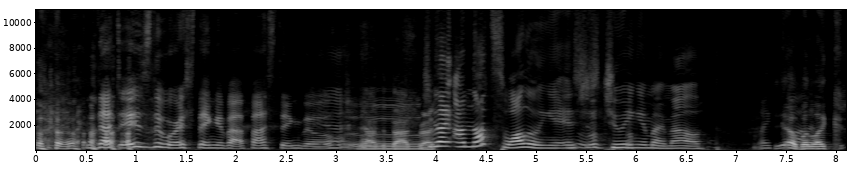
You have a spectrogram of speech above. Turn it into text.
that is the worst thing about fasting, though. Yeah. Yeah, the bad breath. She'd be like, I'm not swallowing it. It's just chewing in my mouth. Like, Yeah, but like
